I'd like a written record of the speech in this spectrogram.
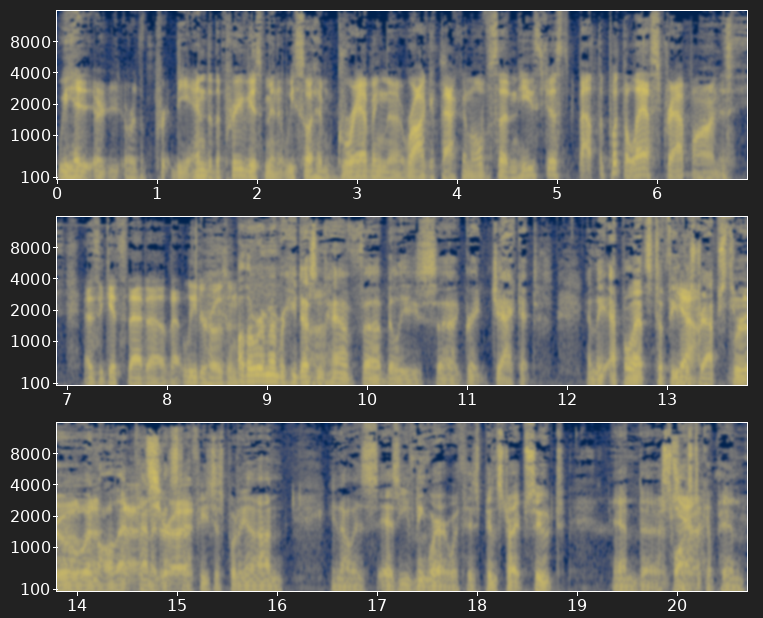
we had or, or the the end of the previous minute, we saw him grabbing the rocket pack, and all of a sudden he's just about to put the last strap on as, as he gets that uh, that leader hose in. Although remember, he doesn't have uh, Billy's uh, great jacket and the epaulets to feed Yeah. the straps through and all that kind of good right. stuff. He's just putting it on, you know, as as evening wear with his pinstripe suit and uh, swastika pin.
